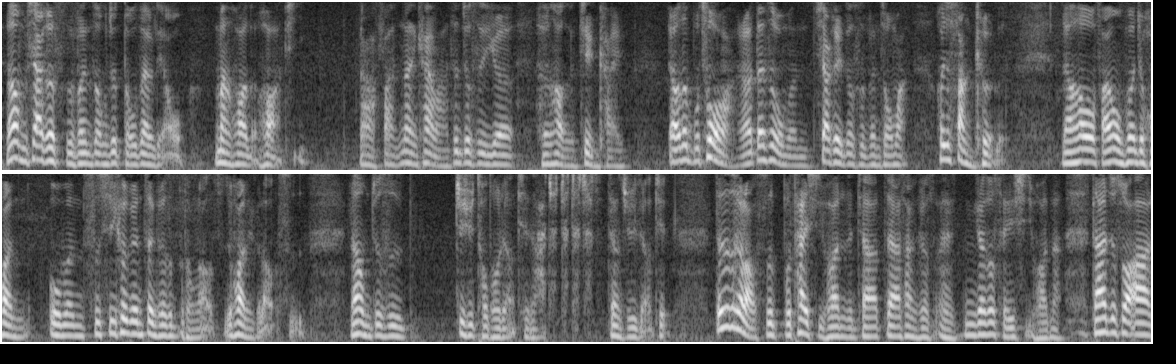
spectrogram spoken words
然后我们下课十分钟就都在聊漫画的话题。那反那你看嘛，这就是一个很好的渐开，聊得不错嘛。然后但是我们下课也就十分钟嘛，后就上课了。然后反正我们就换，我们实习课跟正课是不同老师，就换了一个老师。然后我们就是继续偷偷聊天啊，这样继续聊天。但是这个老师不太喜欢人家在家上课时，哎，应该说谁喜欢呢、啊？大家就说啊，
